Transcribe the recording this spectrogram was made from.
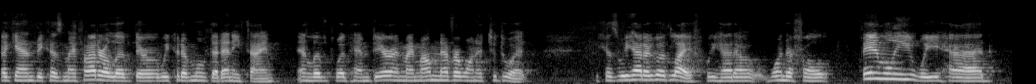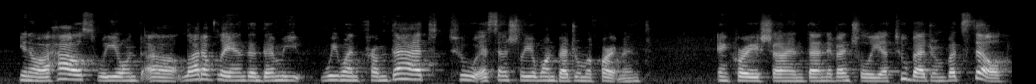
Again, because my father lived there, we could have moved at any time and lived with him there. And my mom never wanted to do it because we had a good life. We had a wonderful family. We had, you know, a house. We owned a lot of land, and then we we went from that to essentially a one bedroom apartment in Croatia, and then eventually a two bedroom, but still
